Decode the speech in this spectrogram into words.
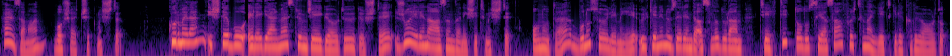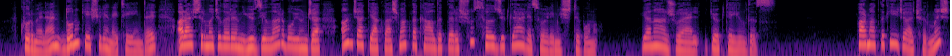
her zaman boşa çıkmıştı. Kurmelen işte bu ele gelmez tümceyi gördüğü düşte Joel'in ağzından işitmişti. Onu da bunu söylemeye ülkenin üzerinde asılı duran tehdit dolu siyasal fırtına yetkili kılıyordu. Kurmelen donuk yeşilin eteğinde araştırmacıların yüzyıllar boyunca ancak yaklaşmakla kaldıkları şu sözcüklerle söylemişti bunu. Yanar Joel gökte yıldız. Parmaklık iyice açılmış,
